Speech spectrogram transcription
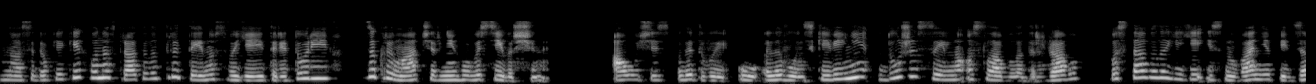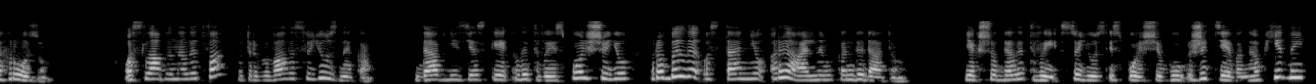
внаслідок яких вона втратила третину своєї території, зокрема Чернігово-Сіверщини. А участь Литви у Ливонській війні дуже сильно ослабила державу, поставила її існування під загрозу. Ослаблена Литва потребувала союзника. Давні зв'язки Литви з Польщею робили останню реальним кандидатом. Якщо для Литви союз із Польщею був життєво необхідний,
